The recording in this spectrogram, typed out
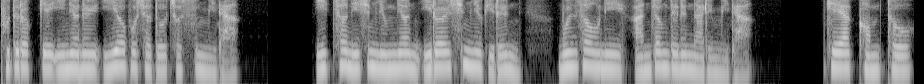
부드럽게 인연을 이어보셔도 좋습니다. 2026년 1월 16일은 문서운이 안정되는 날입니다. 계약 검토,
